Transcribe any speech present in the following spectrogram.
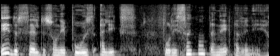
et de celle de son épouse Alix pour les 50 années à venir.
